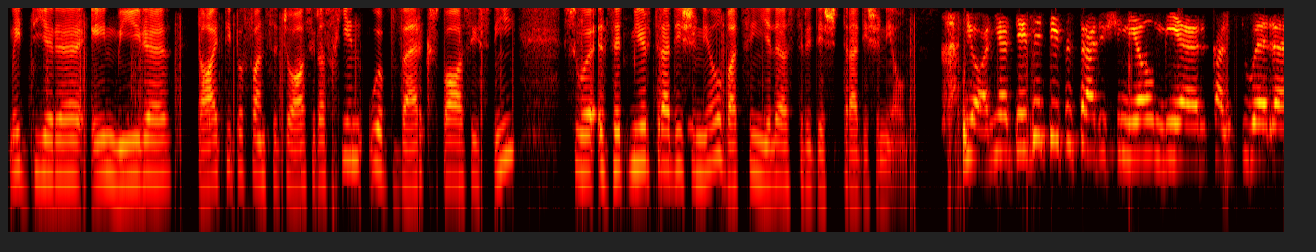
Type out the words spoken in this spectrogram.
met deure en mure daai tipe van situasie. Daar's geen oop werkspasies nie. So is dit meer tradisioneel? Wat sien julle as tradisioneel? Ja, nee, definitief is tradisioneel meer kantore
